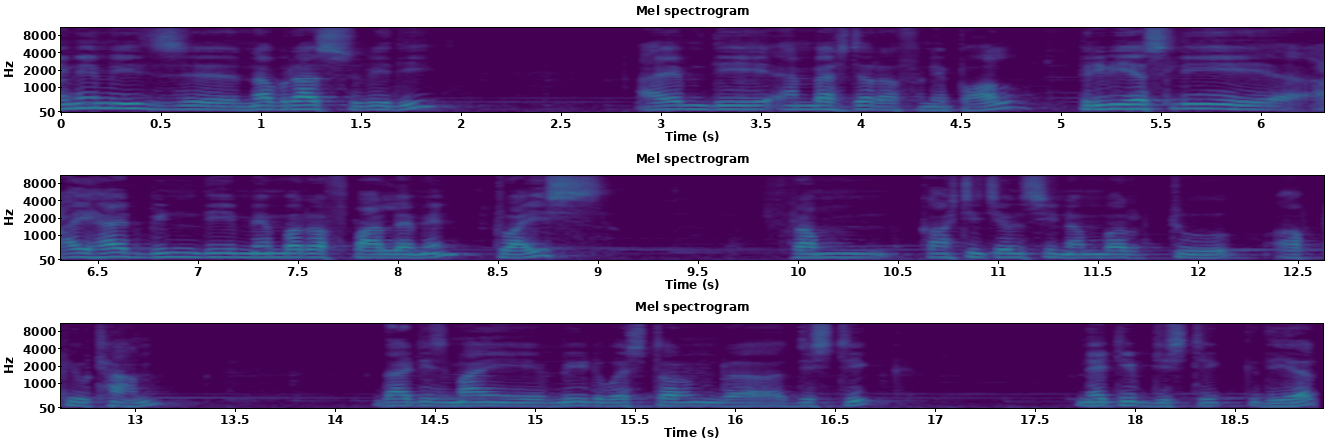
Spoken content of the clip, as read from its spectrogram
My name is uh, Navraj Subedi. I am the ambassador of Nepal. Previously, I had been the member of parliament twice from constituency number 2 of Pyuthan. That is my midwestern uh, district, native district there.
